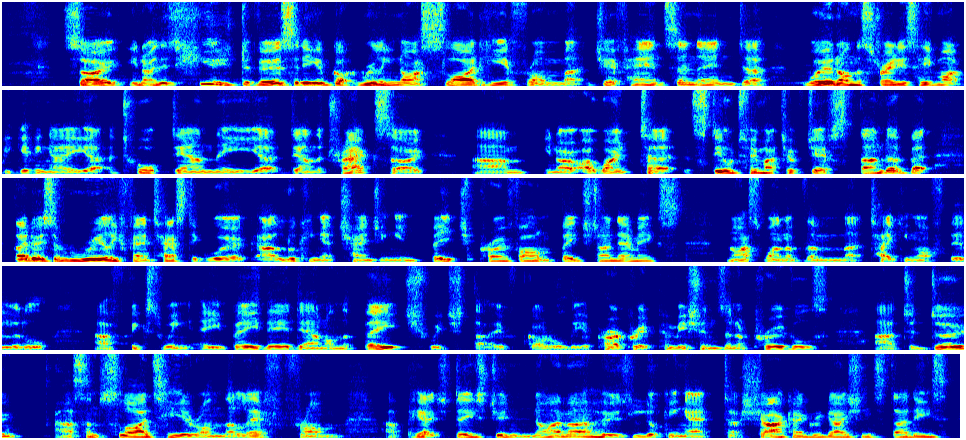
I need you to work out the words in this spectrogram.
So, you know, there's huge diversity. I've got really nice slide here from uh, Jeff Hansen and uh, word on the street is he might be giving a, uh, a talk down the down the track. So, um, you know, I won't steal too much of Jeff's thunder, but they do some really fantastic work uh, looking at changing in beach profile and beach dynamics. Nice one of them uh, taking off their little uh, fixed wing eBee there down on the beach, which they've got all the appropriate permissions and approvals uh, to do. Uh, some slides here on the left from a PhD student, Naima, who's looking at uh, shark aggregation studies.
